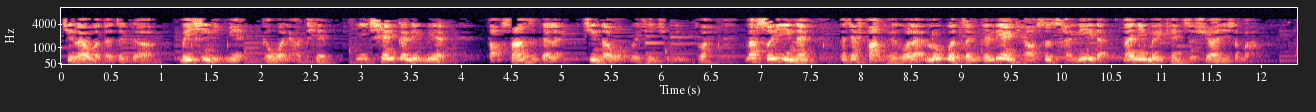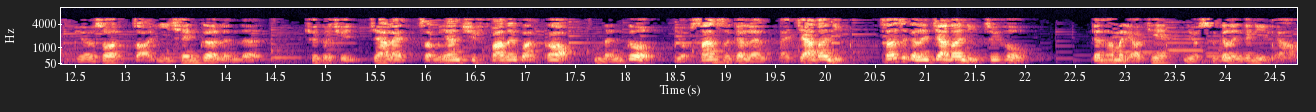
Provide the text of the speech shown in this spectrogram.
进来我的这个微信里面跟我聊天，一千个里面。找三十个人进到我微信群里，对吧？那所以呢，大家反推过来，如果整个链条是成立的，那你每天只需要去什么？比如说找一千个人的 QQ 群，接下来怎么样去发这广告，能够有三十个人来加到你，三十个人加到你，最后跟他们聊天，有十个人跟你聊，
